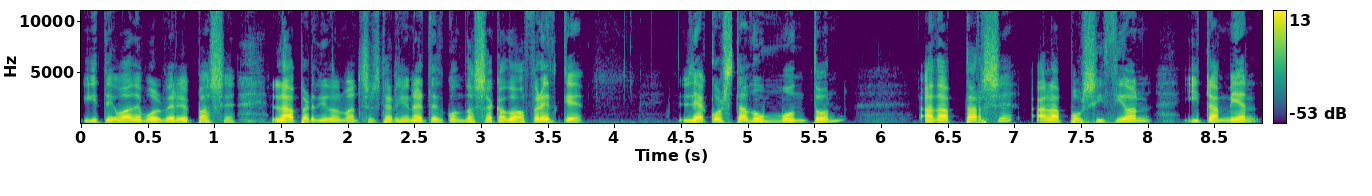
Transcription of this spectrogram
y te va a devolver el pase, la ha perdido el Manchester United cuando ha sacado a Fred, que le ha costado un montón adaptarse a la posición y también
